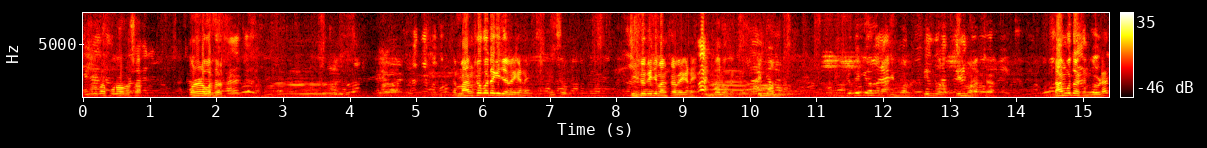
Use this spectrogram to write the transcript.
মনে করো পনেরো বছর। পনেরো বছর। মাংস কত কি যাবে এখানে? তিনশো কেজি মাংস হবে এখানে? তিন মন তিন মন তিন মন তিন মন তিন মন আচ্ছা। দাম কত আছেন গরুটার?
